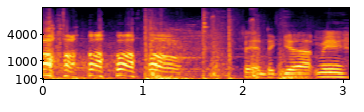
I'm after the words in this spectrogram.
Panda got me.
